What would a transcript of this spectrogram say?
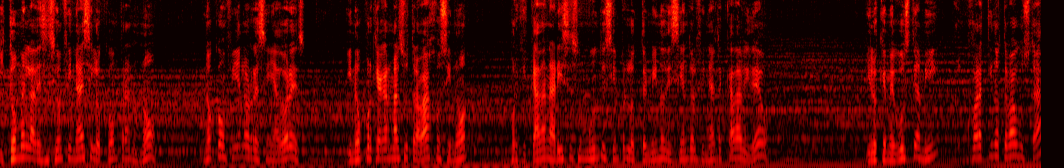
y tomen la decisión final si lo compran o no. No confíen en los reseñadores y no porque hagan mal su trabajo, sino porque cada nariz es un mundo y siempre lo termino diciendo al final de cada video. Y lo que me guste a mí, a lo mejor a ti no te va a gustar.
